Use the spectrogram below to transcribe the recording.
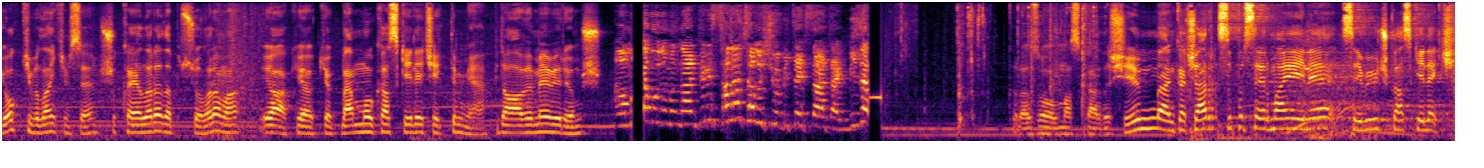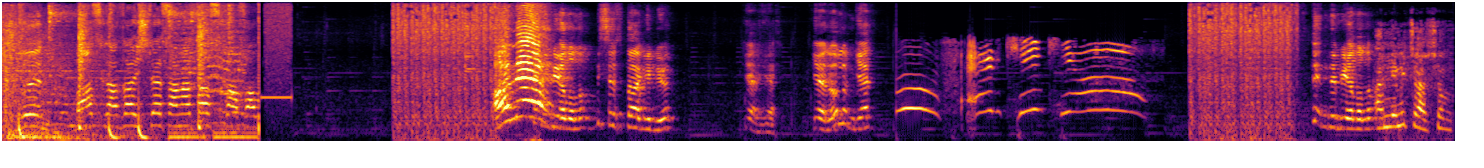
Yok gibi lan kimse. Şu kayalara da pusuyorlar ama yok yok yok. Ben bu kaskeliğe çektim ya. Bir de AVM veriyormuş. Kırazı olmaz kardeşim. Ben kaçar. Sıfır sermaye ile seviye 3 kaskelek. Bas gaza işte sana tas kafa. Anne! Bir alalım. Bir ses daha geliyor. Gel gel. Gel oğlum gel. Erkek ya. Seni de bir alalım. Annemi çağır çabuk.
